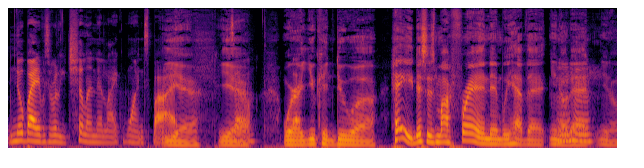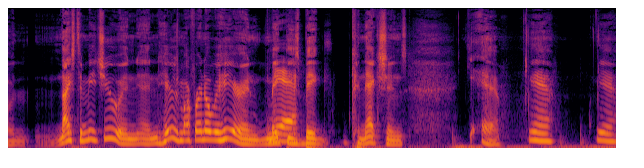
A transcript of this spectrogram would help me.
nobody was really chilling in like one spot. Yeah, yeah. So, Where you can do a, hey, this is my friend, and we have that, you know, that, Mm-hmm. you know, nice to meet you, and and here's my friend over here, and make Yeah. these big connections. Yeah, yeah, yeah.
